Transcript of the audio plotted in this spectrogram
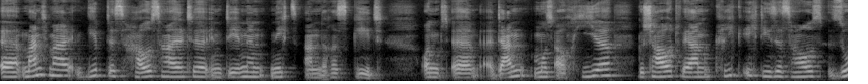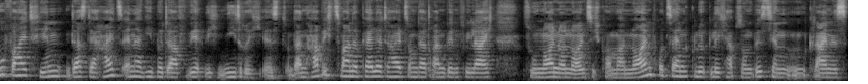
Äh, manchmal gibt es Haushalte, in denen nichts anderes geht. Und äh, dann muss auch hier geschaut werden, kriege ich dieses Haus so weit hin, dass der Heizenergiebedarf wirklich niedrig ist. Und dann habe ich zwar eine Pelletheizung da dran, bin vielleicht zu 99,9 Prozent glücklich, habe so ein bisschen ein kleines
